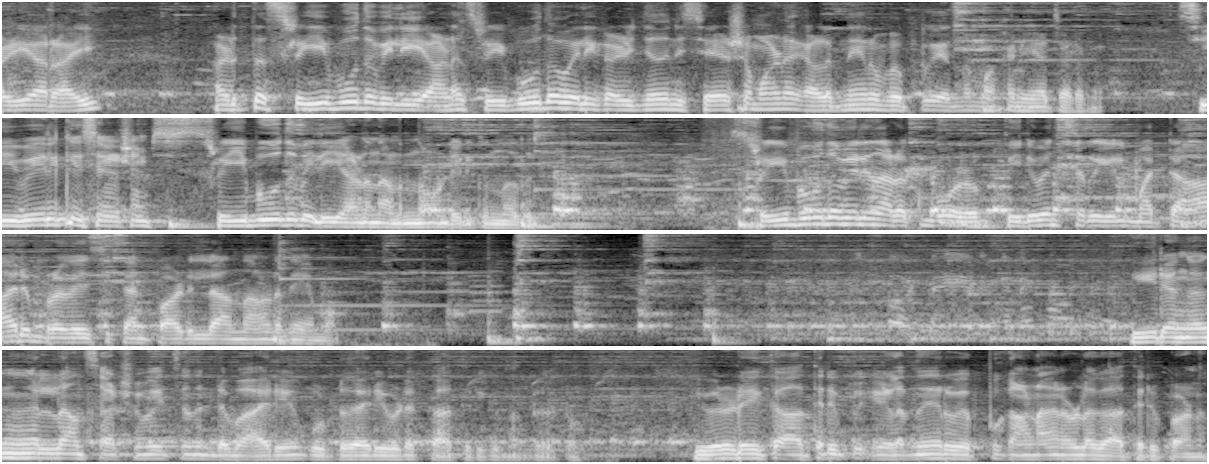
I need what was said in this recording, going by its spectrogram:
കഴിയാറായി. അടുത്ത ശ്രീഭൂതബലിയാണ്. ശ്രീഭൂതബലി കഴിഞ്ഞതിന് ശേഷമാണ് ഇളനീർ വെപ്പ് എന്ന മഹനീയ ചടങ്ങ്. ശിവേലിക്ക് ശേഷം ശ്രീഭൂത ബലിയാണ് നടന്നുകൊണ്ടിരിക്കുന്നത്. ശ്രീഭൂതബലി നടക്കുമ്പോഴും തിരുവഞ്ചെറിയിൽ മറ്റാരും പ്രവേശിക്കാൻ പാടില്ല എന്നാണ് നിയമം. ഈ രംഗങ്ങളെല്ലാം സാക്ഷ്യം വഹിച്ചതിന്റെ ഭാര്യയും കൂട്ടുകാരിയും ഇവിടെ കാത്തിരിക്കുന്നുണ്ട് കേട്ടോ. ഇവരുടെ ഈ കാത്തിരിപ്പ് ഇളനീർ വെപ്പ് കാണാനുള്ള കാത്തിരിപ്പാണ്.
